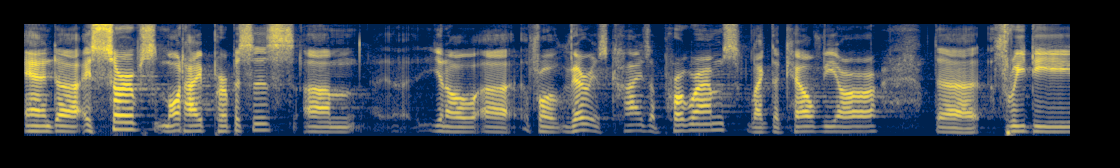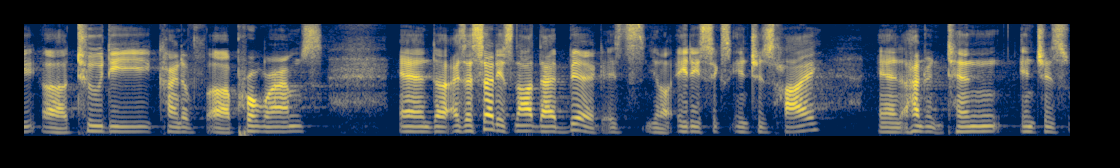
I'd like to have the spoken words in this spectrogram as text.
And uh, it serves multi-purposes, um, you know, uh, for various kinds of programs like the CalVR, the 3D, 2D kind of programs. And uh, as I said, it's not that big. It's you know 86 inches high and 110 inches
